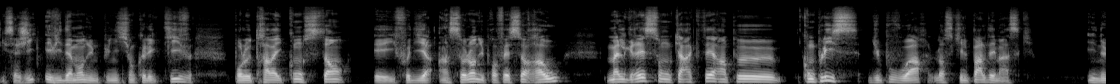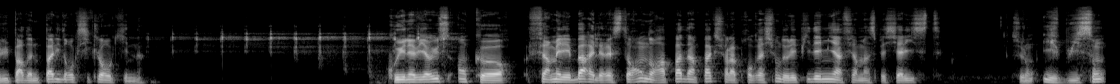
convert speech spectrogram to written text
Il s'agit évidemment d'une punition collective pour le travail constant et, il faut dire, insolent du professeur Raoult, malgré son caractère un peu complice du pouvoir lorsqu'il parle des masques. Il ne lui pardonne pas l'hydroxychloroquine. Couillonavirus encore. Fermer les bars et les restaurants n'aura pas d'impact sur la progression de l'épidémie, affirme un spécialiste. Selon Yves Buisson,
